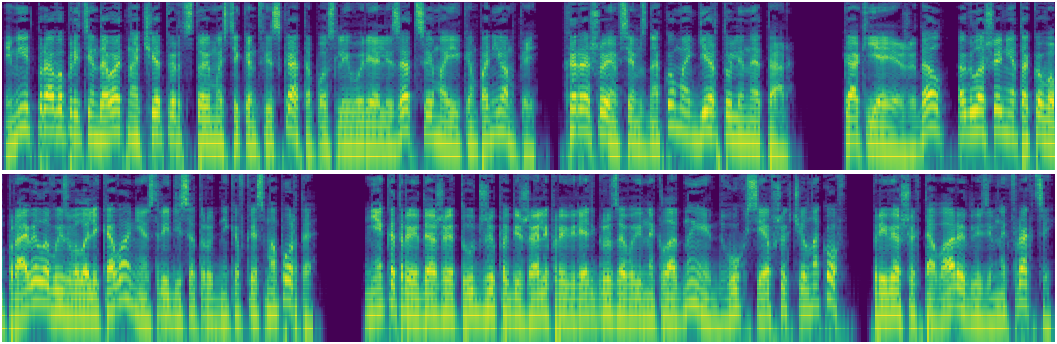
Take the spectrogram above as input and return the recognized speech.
имеет право претендовать на четверть стоимости конфиската после его реализации моей компаньонкой, хорошо им всем знакомой Герту Линетар. Как я и ожидал, оглашение такого правила вызвало ликование среди сотрудников космопорта, Некоторые даже тут же побежали проверять грузовые накладные двух севших челноков, привезших товары для земных фракций.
